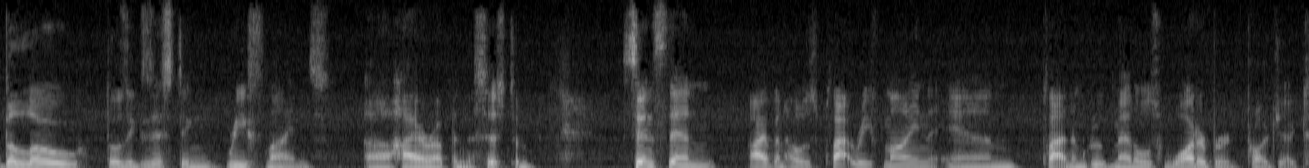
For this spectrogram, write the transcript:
below those existing reef mines uh, higher up in the system. Since then, Ivanhoe's Platreef mine and Platinum Group Metals Waterberg project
